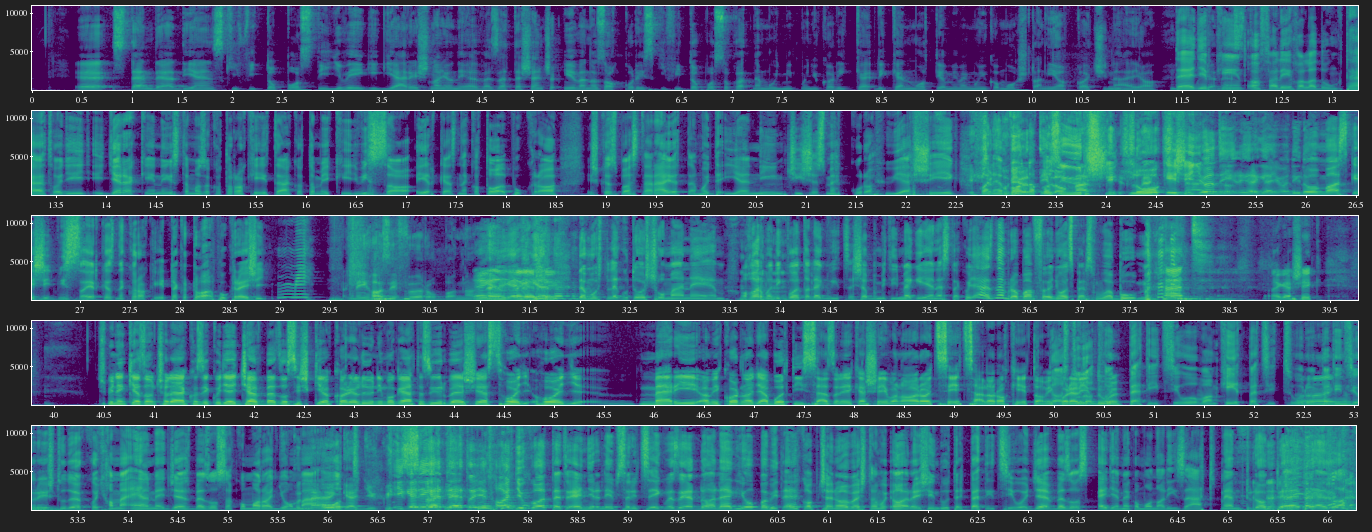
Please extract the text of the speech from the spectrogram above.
standard ilyen skifi toposzt így végigjár, és nagyon élvezetesen, csak nyilván az akkori skifi toposzokat nem úgy, mint mondjuk a Rick, Rick and Morty, ami meg mondjuk a mostaniakkal csinálja. De egyébként Ugyanezt. afelé haladunk, tehát, hogy így, így gyerekként néztem azokat a rakétákat, amik így visszaérkeznek a talpukra, és közben aztán rájöttem, hogy de ilyen nincs is, ez mekkora hülyeség, És hanem vannak az Musk és űrsiklók, és, így jön, igen, jön Elon Musk, és így visszaérkeznek a rakéták a talpukra, és így mi? Néha azért fölrobbannak. Igen, igen, megesik. igen, de most a legutolsó már nem. A harmadik volt a legviccesebb, amit így megéjjeneztek, hogy "Á, ez nem robban föl 8 perc múlva, bum. Hát, megesik. És mindenki azon csodálkozik, ugye Jeff Bezos is ki akarja lőni magát az űrbe, és ezt hogy, hogy meri, amikor nagyjából 10% esély van arra, hogy szétszáll a rakéta, amikor De azt elindul. Tudod, hogy petíció van, két petícióról, Ah, petícióról is tudok, hogy ha már elmegy Jeff Bezos, akkor maradjon Akkor már ne ott. engedjük vissza. Igen, igen, tehát hogy itt hagyjuk ott, tehát ennyire népszerű cégvezér, de a legjobb, amit el kapcsán olvastam, hogy arra is indult egy petíció, hogy Jeff Bezos egye meg a Monalizát. Nem tudom, tehát ez a...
